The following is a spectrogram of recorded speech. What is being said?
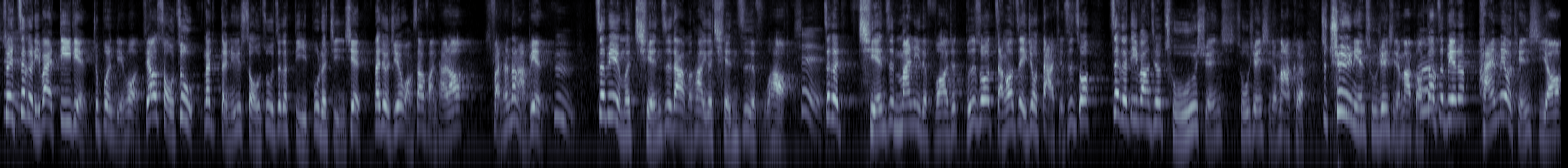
所以这个礼拜低点就不能跌破，只要守住，那等于守住这个底部的颈线，那就有机会往上反弹喽。反弹到哪边？嗯。这边有没有钱字？大家有没有看到一个钱字的符号？是这个钱字 money 的符号，就不是说涨到这里就有大钱，是说这个地方就除权除权息的 mark 了，就去年除权息的 mark，、嗯、到这边呢还没有填息哦，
